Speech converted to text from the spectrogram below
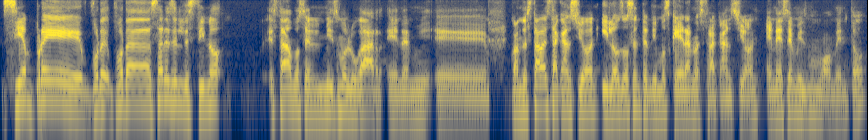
siempre, por, por azares del destino, estábamos en el mismo lugar en el, eh, cuando estaba esta canción y los dos entendimos que era nuestra canción en ese mismo momento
